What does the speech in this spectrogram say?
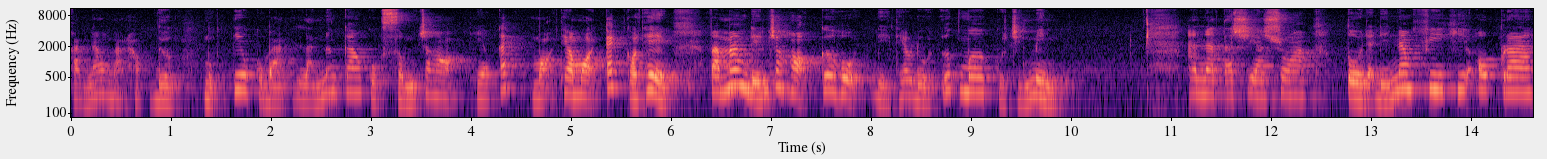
khả năng bạn học được, mục tiêu của bạn là nâng cao cuộc sống cho họ theo cách mọi, theo mọi cách có thể và mang đến cho họ cơ hội để theo đuổi ước mơ của chính mình. Anastasia Schwa tôi đã đến Nam Phi khi Oprah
